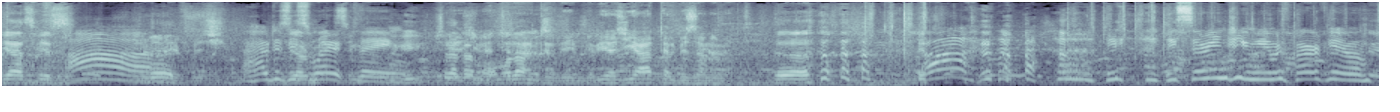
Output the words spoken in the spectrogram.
Yes, he's... Ah, بکنید Yes, yes. Ah. How does this You're work mixing thing? بگی چرا قد آماده میشه بیاجی عطر بزنم Ah, he- he's syringing me with perfume.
